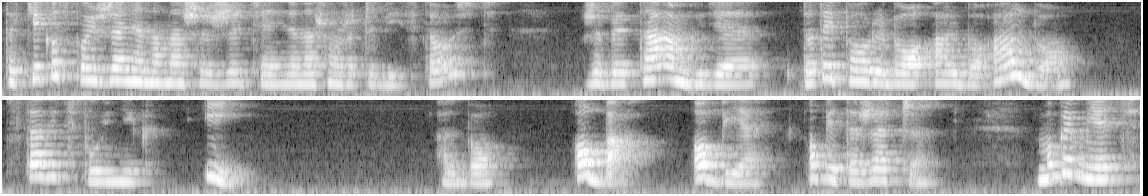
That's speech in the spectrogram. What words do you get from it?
takiego spojrzenia na nasze życie i na naszą rzeczywistość, żeby tam, gdzie do tej pory było albo albo, wstawić spójnik i. Albo oba, obie, obie te rzeczy. Mogę mieć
